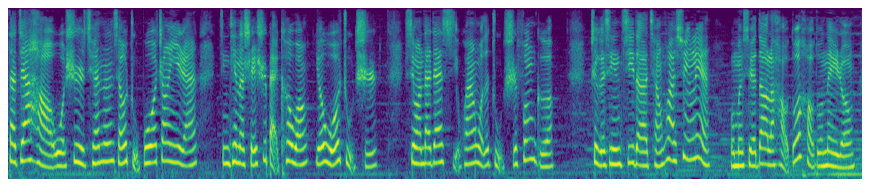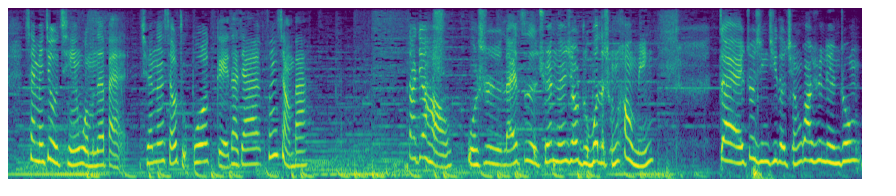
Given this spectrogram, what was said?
大家好，我是全能小主播张怡然。今天的《谁是百科王》由我主持，希望大家喜欢我的主持风格。这个星期的强化训练，我们学到了好多好多内容。下面就请我们的百全能小主播给大家分享吧。大家好，我是来自全能小主播的陈浩明。在这星期的强化训练中。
